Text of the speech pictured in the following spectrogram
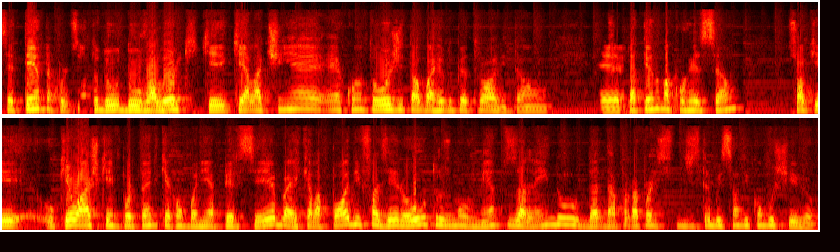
70% do, do valor que, que, que ela tinha é, é quanto hoje está o barril do petróleo. Então, está é, tá tendo uma correção. Só que o que eu acho que é importante que a companhia perceba é que ela pode fazer outros movimentos além do, da, da própria distribuição de combustível.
